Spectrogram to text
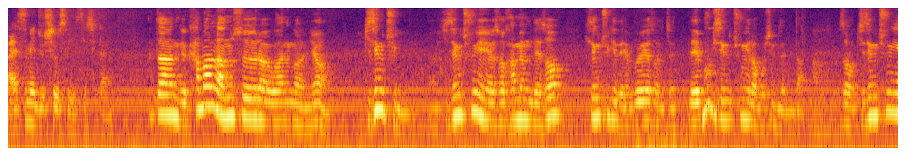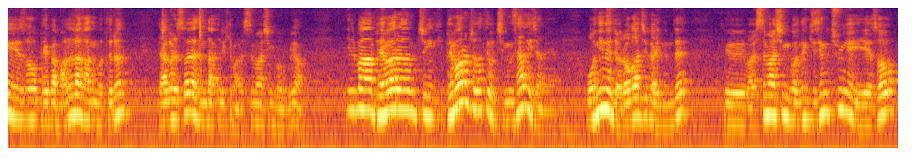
말씀해 주실 수 있으실까요? 일단 그 카말라누스라고 하는 거는요 기생충이에요. 어, 기생충에 의해서 감염돼서 기생충이 내부에서 이제 내부 기생충이라고 보시면 됩니다. 그래서 기생충에 의해서 배가 말라가는 것들은 약을 써야 된다 이렇게 말씀하신 거고요. 일반 배마름증 배마름증 같은 경우 증상이잖아요. 원인은 여러 가지가 있는데 그 말씀하신 거는 기생충에 의해서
